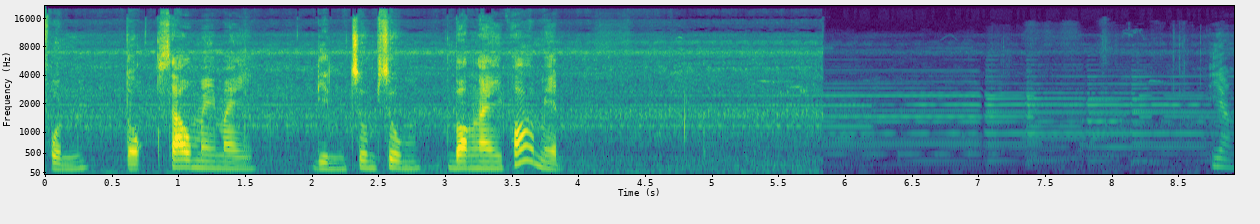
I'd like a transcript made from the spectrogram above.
ฝนตกเศร้าใหม่ ๆ ดินซุ่มๆบองไงพ่อเม็ดอิหยัง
